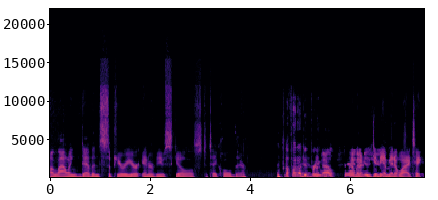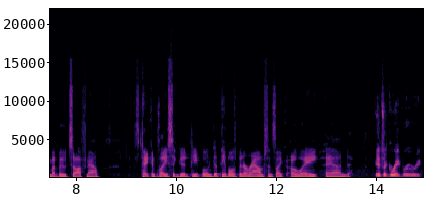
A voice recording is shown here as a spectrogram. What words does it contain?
allowing Devin's superior interview skills to take hold there. I thought I did pretty well. I'm gonna Outstanding as give me a minute while I take my boots off now. It's taking place at Good People, and Good People has been around since like 08, and It's a great brewery.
